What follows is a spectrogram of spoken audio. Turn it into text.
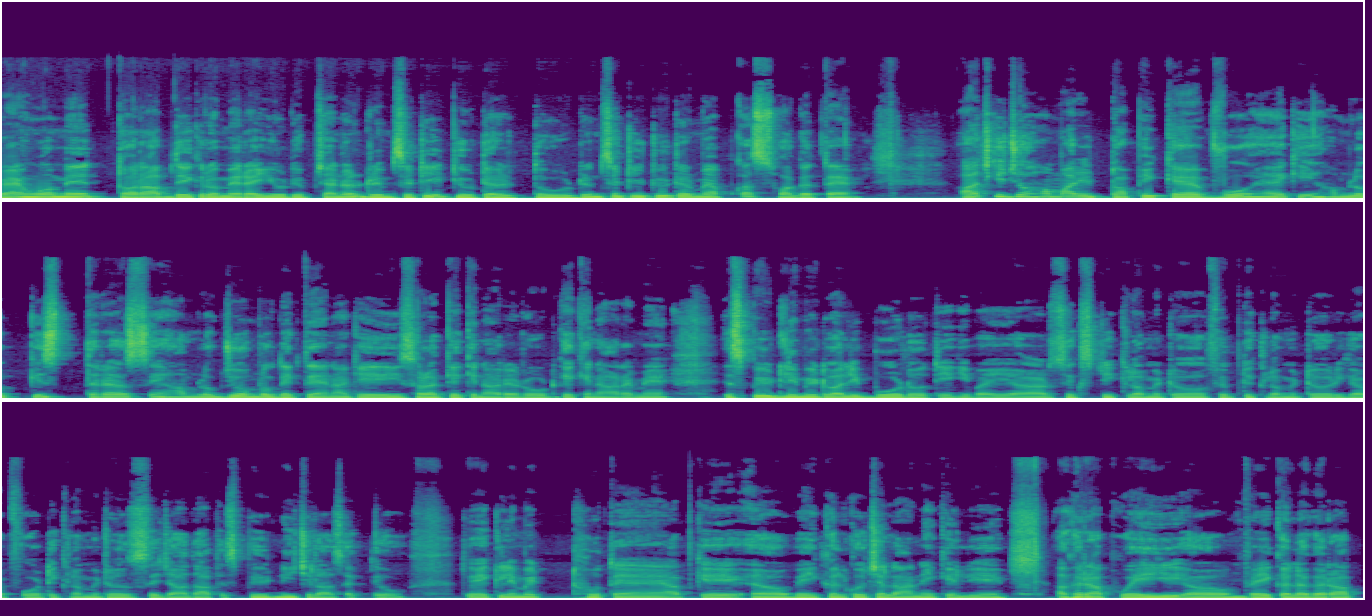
मैं हूँ अमित और आप देख रहे हो मेरा YouTube channel dream city tutor. तो ड्रीम सिटी ट्यूटर में आपका स्वागत है। आज की जो हमारी टॉपिक है, वो है कि हम लोग किस तरह से हम लोग, जो हम लोग देखते हैं ना कि सड़क के किनारे, रोड के किनारे में स्पीड लिमिट वाली बोर्ड होती है कि भाई यार सिक्सटी किलोमीटर फिफ्टी किलोमीटर या फोर्टी किलोमीटर से ज़्यादा आप स्पीड नहीं चला सकते हो। तो एक लिमिट होते हैं आपके व्हीकल को चलाने के लिए। अगर आप वही व्हीकल अगर आप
